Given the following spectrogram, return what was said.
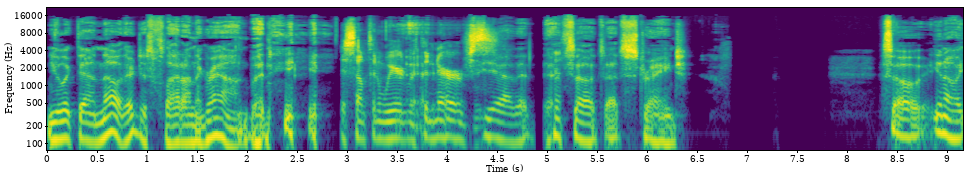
You look down, no, they're just flat on the ground, but there's something weird with the nerves. Yeah, that, that so that's strange. So, you know,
